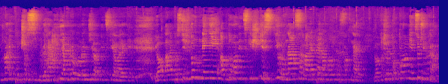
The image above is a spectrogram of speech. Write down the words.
možná i počasí bude hrát nějakou roli Latinské Ameriky. Jo, ale prostě, že to není automaticky štěstí, rovná se HDP na to fakt ne. Jo, takže to, to vám něco říká.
